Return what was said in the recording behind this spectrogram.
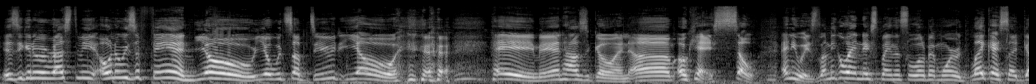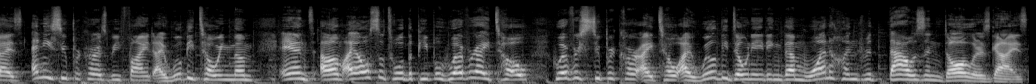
Is he gonna arrest me? Oh no, he's a fan. Yo, yo, what's up, dude? Yo. hey, man, how's it going? Um, okay, so, anyways, let me go ahead and explain this a little bit more. Like I said, guys, any supercars we find, I will be towing them. And, um, I also told the people, whoever I tow, whoever supercar I tow, I will be donating them $100,000, guys.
